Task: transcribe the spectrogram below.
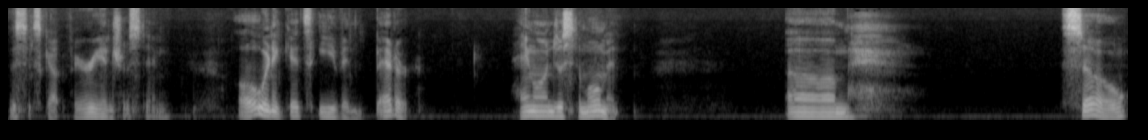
this has got very interesting. Oh, and it gets even better. Hang on just a moment. Um, so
